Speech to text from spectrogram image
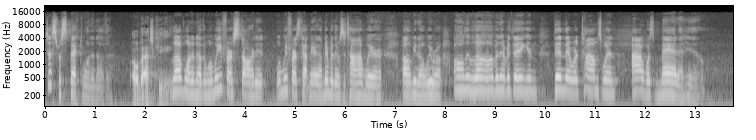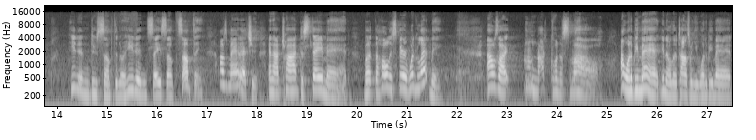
just respect one another. Oh, that's key. Love one another. When we first started, when we first got married, I remember there was a time where, um, you know, we were all in love and everything, and then there were times when I was mad at him. He didn't do something, or he didn't say something. Something. I was mad at you, and I tried to stay mad, but the Holy Spirit wouldn't let me. I was like, I'm not going to smile. I want to be mad. You know, there are times when you want to be mad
